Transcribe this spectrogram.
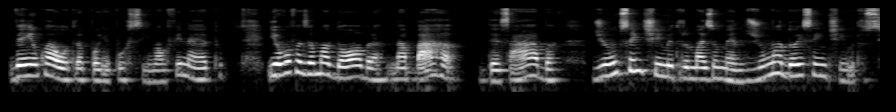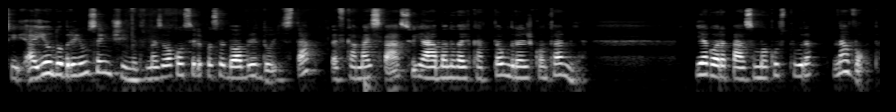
Venho com a outra, ponho por cima alfineto. E eu vou fazer uma dobra na barra dessa aba de um centímetro, mais ou menos, de um a dois centímetros. Se, aí eu dobrei um centímetro, mas eu aconselho que você dobre dois, tá? Vai ficar mais fácil e a aba não vai ficar tão grande quanto a minha. E agora passo uma costura na volta.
